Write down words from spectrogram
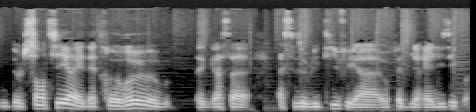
de le sentir et d'être heureux euh, grâce à, à ces objectifs et au fait de les réaliser, quoi.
